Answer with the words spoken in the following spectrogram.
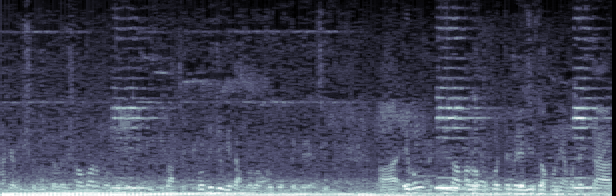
ঢাকা বিশ্ববিদ্যালয় সবার মধ্যে প্রতিযোগিতা আমরা লক্ষ্য করতে আহ, এবং কিন্তু আমরা লক্ষ্য করতে পেরেছি যখনই আমাদের চার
